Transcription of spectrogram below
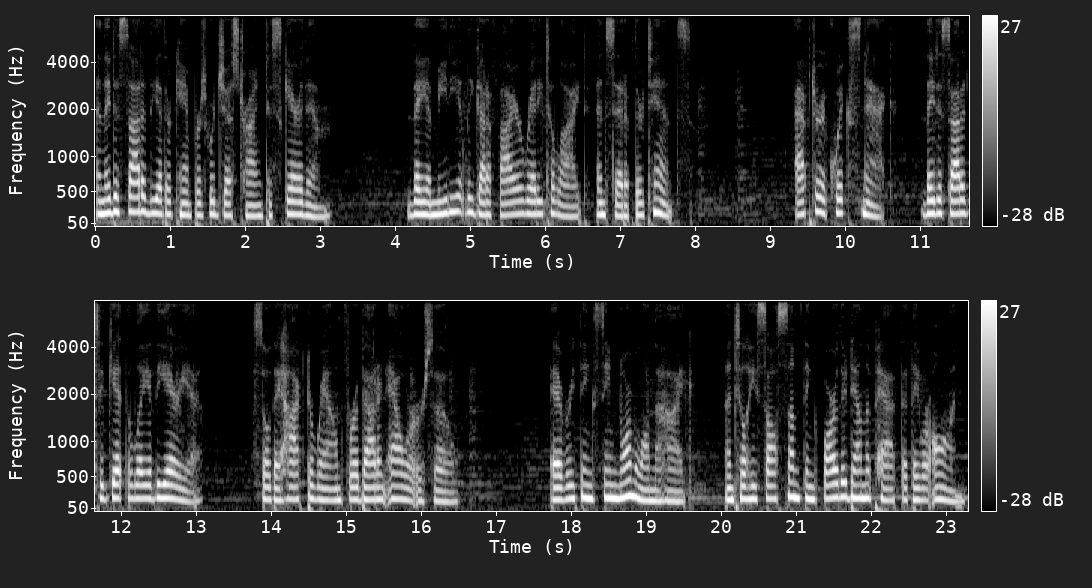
and they decided the other campers were just trying to scare them. They immediately got a fire ready to light and set up their tents. After a quick snack, they decided to get the lay of the area, so they hiked around for about an hour or so. Everything seemed normal on the hike until he saw something farther down the path that they were on.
